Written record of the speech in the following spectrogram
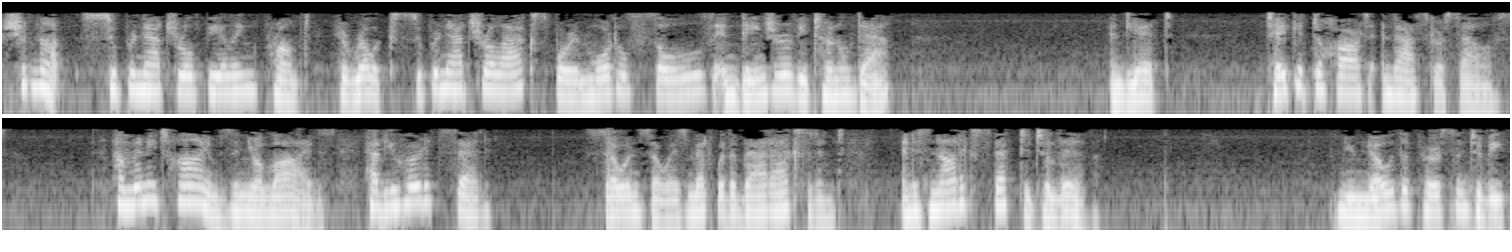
Should not supernatural feeling prompt heroic supernatural acts for immortal souls in danger of eternal death? And yet, take it to heart and ask yourselves, how many times in your lives have you heard it said, so and so has met with a bad accident, and is not expected to live. You know the person to be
